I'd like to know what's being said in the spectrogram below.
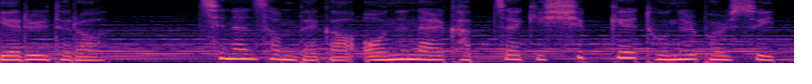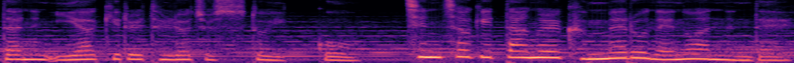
예를 들어 친한 선배가 어느 날 갑자기 쉽게 돈을 벌 수 있다는 이야기를 들려줄 수도 있고 친척이 땅을 금매로 내놓았는데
